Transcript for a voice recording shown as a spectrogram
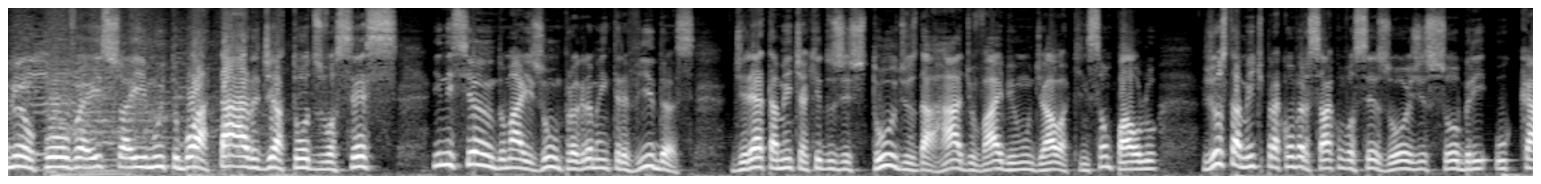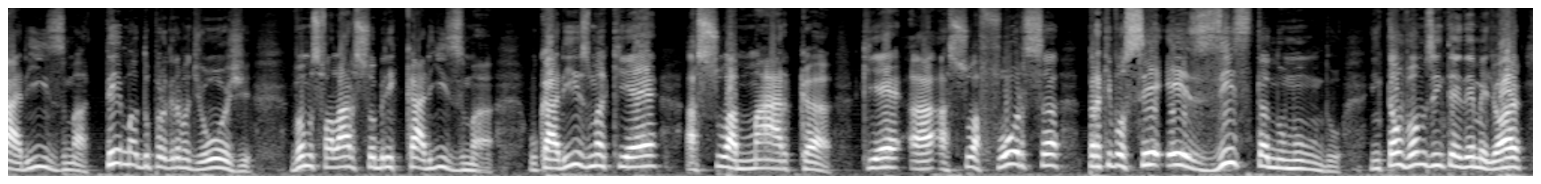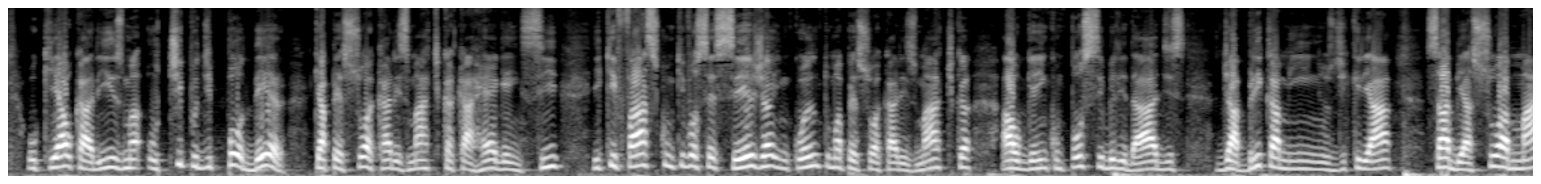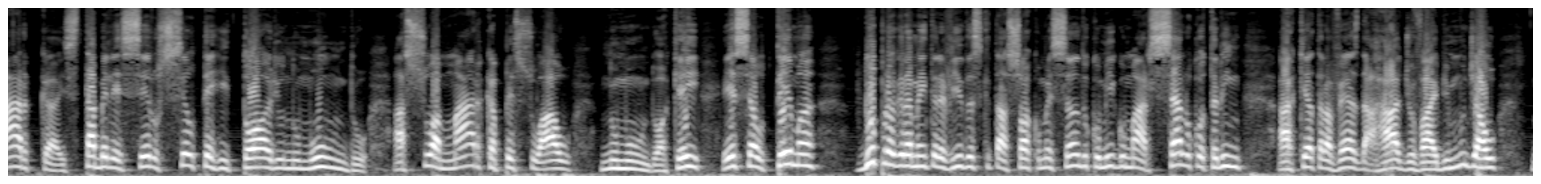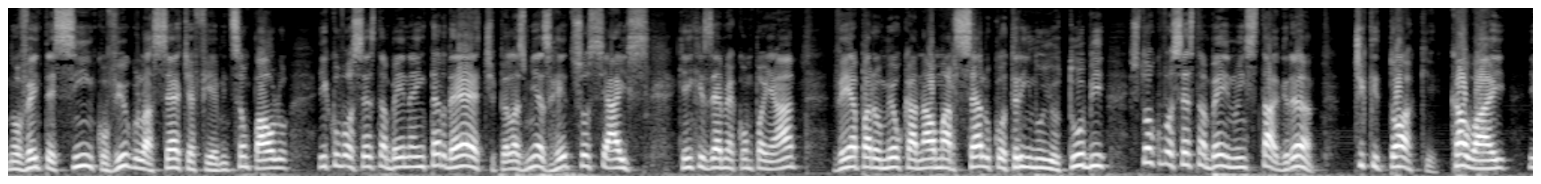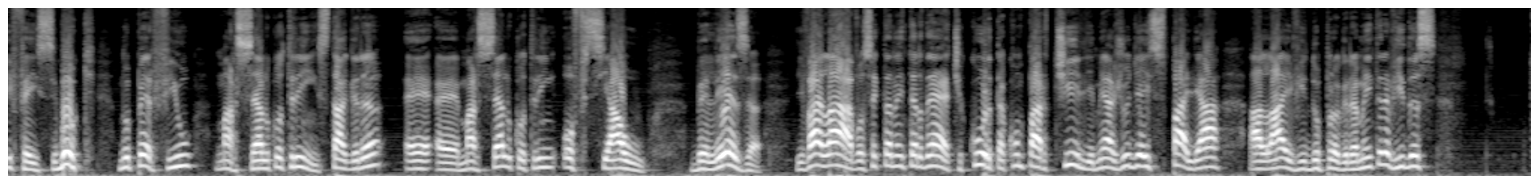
meu povo, é isso aí. Muito boa tarde a todos vocês. Iniciando mais um programa Entrevidas, diretamente aqui dos estúdios da Rádio Vibe Mundial aqui em São Paulo, justamente para conversar com vocês hoje sobre o carisma. Tema do programa de hoje. Vamos falar sobre carisma. O carisma que é a sua marca, que é a, a sua força para que você exista no mundo. Então vamos entender melhor o que é o carisma, o tipo de poder que a pessoa carismática carrega em si e que faz com que você seja, enquanto uma pessoa carismática, alguém com possibilidades de abrir caminhos, de criar, sabe, a sua marca, estabelecer o seu território no mundo, a sua marca pessoal no mundo, ok? Esse é o tema do programa Entrevidas, que está só começando comigo, Marcelo Cotrim, aqui através da Rádio Vibe Mundial 95,7 FM de São Paulo e com vocês também na internet, pelas minhas redes sociais. Quem quiser me acompanhar, venha para o meu canal Marcelo Cotrim no YouTube. Estou com vocês também no Instagram, TikTok, Kawaii e Facebook, no perfil Marcelo Cotrim. Instagram é, é Marcelo Cotrim Oficial. Beleza? E vai lá, você que está na internet, curta, compartilhe, me ajude a espalhar a live do programa Entrevidas,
